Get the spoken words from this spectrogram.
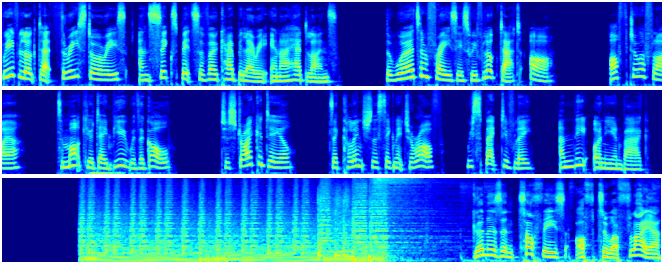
we've looked at three stories and six bits of vocabulary in our headlines. The words and phrases we've looked at are off to a flyer, to mark your debut with a goal, to strike a deal, to clinch the signature of, respectively, and the onion bag. Gunners and Toffees off to a flyer.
